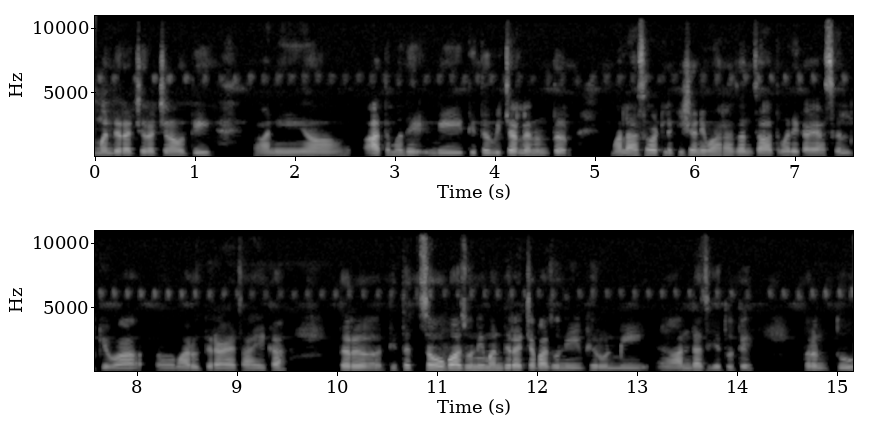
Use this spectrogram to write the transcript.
मंदिराची रचना होती. आणि आतमध्ये मी तिथं विचारल्यानंतर मला असं वाटलं की शनी महाराजांचा आतमध्ये काय असेल किंवा अ, आहे का? तर तिथं चौ बाजूनी मंदिराच्या बाजूनी फिरून मी अंदाज घेत होते. परंतु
